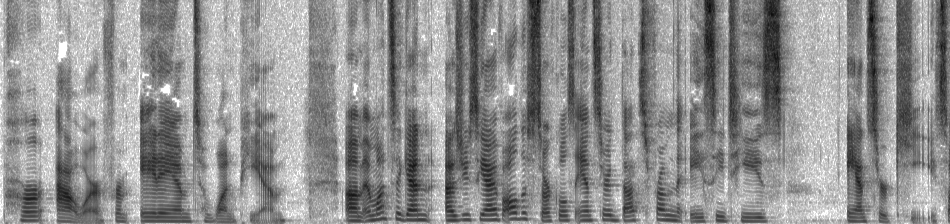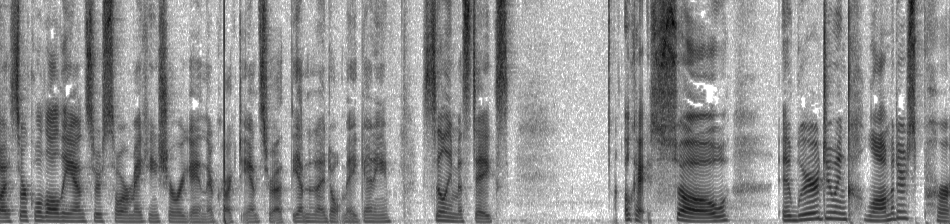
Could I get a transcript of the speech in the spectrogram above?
per hour from 8 a.m. to 1 p.m.? Um, and once again, as you see, I have all the circles answered. That's from the ACT's answer key. So I circled all the answers so we're making sure we're getting the correct answer at the end and I don't make any silly mistakes. Okay, so we're doing kilometers per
